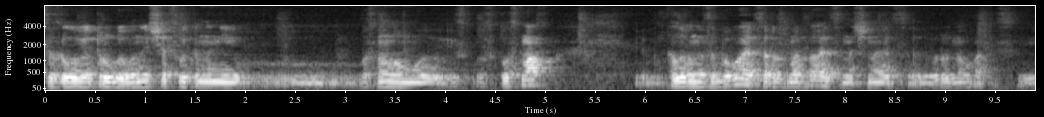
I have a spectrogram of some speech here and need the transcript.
ці зилові труби вони зараз виконані в основному з пластмас. Коли вони забиваються, розмерзаються, починаються руйнуватися. І,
